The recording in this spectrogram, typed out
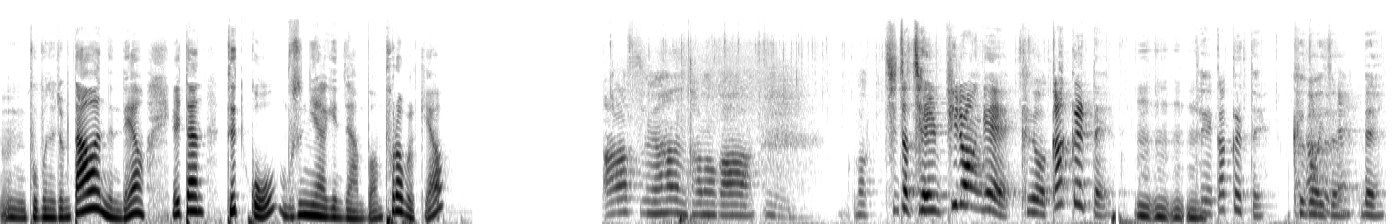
음, 부분을 좀 따왔는데요. 일단 듣고 무슨 이야기인지 한번 풀어볼게요. 알았으면 하는 단어가 막 진짜 제일 필요한 게 그거 깎을 때 음, 음, 음, 음. 되게 깎을 때 그거 이제 네.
